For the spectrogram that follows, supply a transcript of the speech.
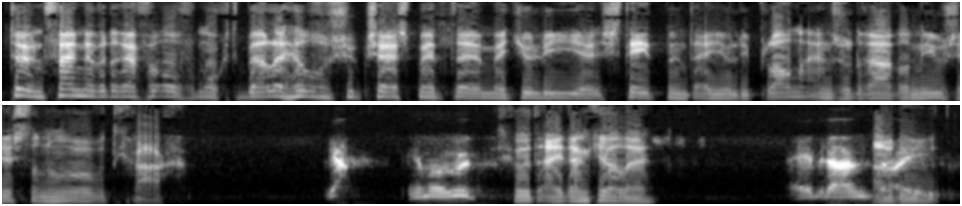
Teun, fijn dat we er even over mochten bellen. Heel veel succes met, met jullie statement en jullie plannen. En zodra er nieuws is, dan horen we het graag. Ja, helemaal goed. Goed, hey, dankjewel hè. Hey, bedankt.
